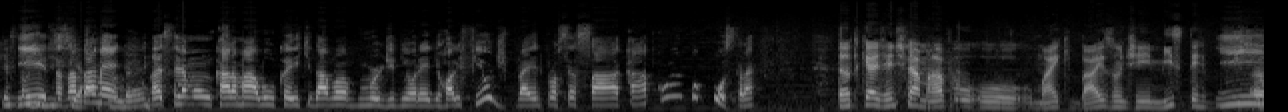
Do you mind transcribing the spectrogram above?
Questão Isso, exatamente. também. Nós temos um cara maluco aí que dava mordida em orelha de Holyfield, pra ele processar a Capcom, é pouco custa, né? Tanto que a gente chamava o, o Mike Bison de Mr. Isso, Bison,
